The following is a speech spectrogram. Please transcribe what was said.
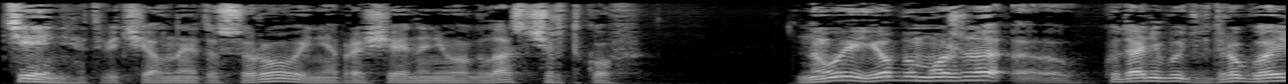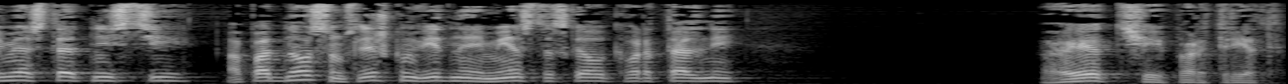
«Тень», — отвечал на это суровый, не обращая на него глаз, Чертков. «Ну, ее бы можно э, куда-нибудь в другое место отнести, а под носом слишком видное место», — сказал квартальный. «А это чей портрет?»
